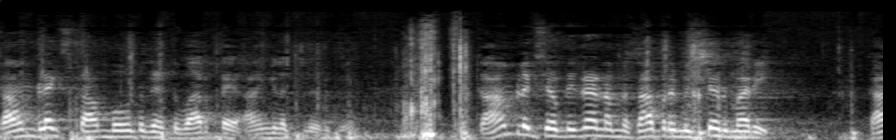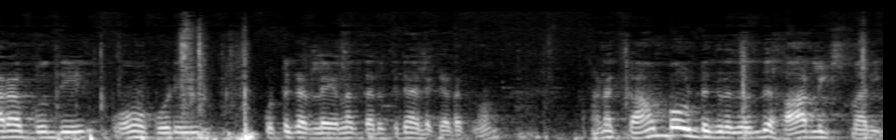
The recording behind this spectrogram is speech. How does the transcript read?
காம்ப்ளெக்ஸ் காம்பவுண்ட் ரெண்டு வார்த்தை ஆங்கிலத்தில் இருக்கு. காம்ப்ளெக்ஸ் அப்படின்னா நம்ம சாப்பிட்ற மிக்சர் மாதிரி. காரா பூந்தி ஓமப்பொடி பொட்டுக்கடலை எல்லாம் தனித்தனியா அதில் கிடக்கும். ஆனா காம்பவுண்டுங்கிறது வந்து ஹார்லிக்ஸ் மாதிரி.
